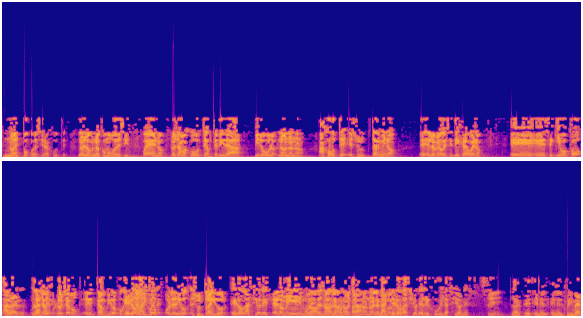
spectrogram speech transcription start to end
No es poco decir ajuste. No es, lo, no es como vos decís, bueno, lo llamo ajuste, austeridad, pirulo. No, no, no. Ajuste es un término, eh, es lo mismo que si te dijera, bueno, eh, eh, se equivocó. A ver, lo la llamo, pe- lo llamo, eh, cambió porque es Erogaciones- dinámico, o le digo es un traidor. Erogaciones. Es lo mismo. No, dice, no, es la no, no, no, no es la Las erogaciones de jubilaciones Sí. la- eh, en, el, en el primer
